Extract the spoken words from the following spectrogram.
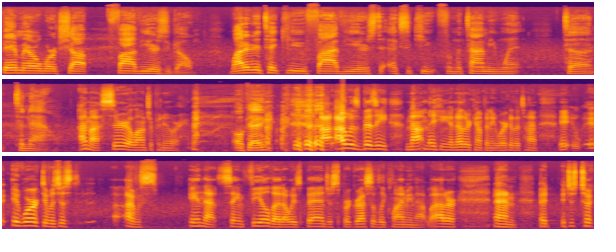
Than Merrill workshop five years ago. Why did it take you five years to execute from the time you went to to now? I'm a serial entrepreneur. Okay. I, I was busy not making another company work at the time. It, it, it worked. It was just I was in that same field I'd always been, just progressively climbing that ladder, and it, it just took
